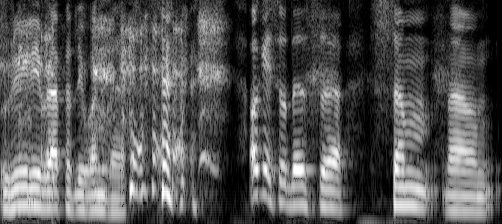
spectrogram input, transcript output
really rapidly went there. okay, so there's uh, some. Um,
